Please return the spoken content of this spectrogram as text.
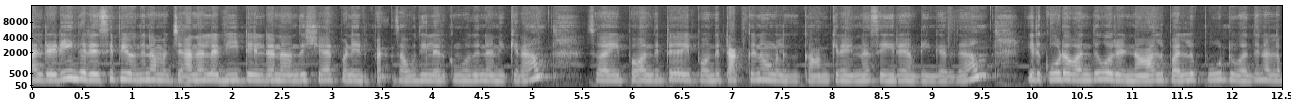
ஆல்ரெடி இந்த ரெசிபி வந்து நம்ம சேனலில் டீட்டெயில்டாக நான் வந்து ஷேர் பண்ணியிருப்பேன் சவுதியில் இருக்கும்போது நினைக்கிறேன். ஸோ இப்போ வந்துட்டு இப்போ வந்து டக்குன்னு உங்களுக்கு காமிக்கிறேன் என்ன செய்கிறேன் அப்படிங்கிறத. இது கூட வந்து ஒரு நாலு பல் பூண்டு வந்து நல்லா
